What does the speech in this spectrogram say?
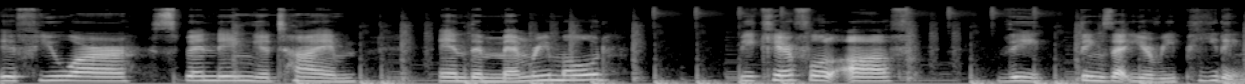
if you are spending your time in the memory mode, be careful of the things that you're repeating.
